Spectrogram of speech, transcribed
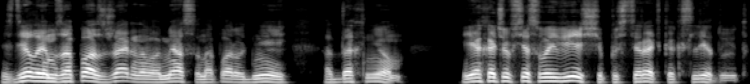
Сделаем запас жареного мяса на пару дней, отдохнем. Я хочу все свои вещи постирать как следует.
